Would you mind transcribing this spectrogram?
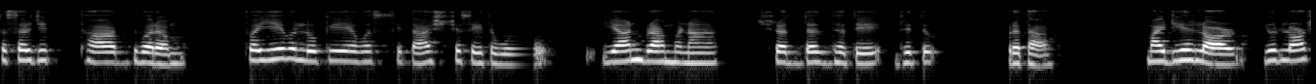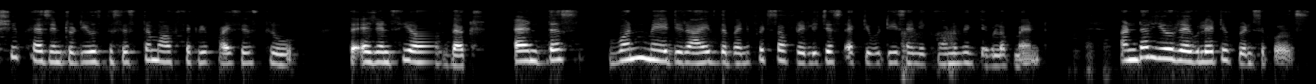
ससर्जिताध्वरम त्वयेव लोके अवस्थिताश्च सेतवो यान ब्राह्मणा श्रद्धते धृत प्रथा My dear Lord, your Lordship has introduced the system of sacrifices through the agency of Daksh, and thus one may derive the benefits of religious activities and economic development. Under your regulative principles,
